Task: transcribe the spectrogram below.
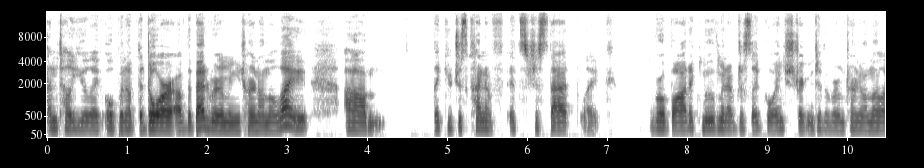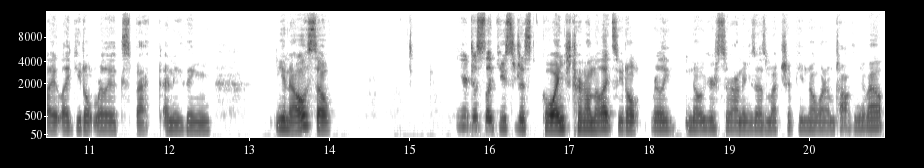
until you like open up the door of the bedroom and you turn on the light, um, like you just kind of it's just that like robotic movement of just like going straight into the room, turning on the light. Like you don't really expect anything, you know? So you're just like used to just going to turn on the light. So you don't really know your surroundings as much if you know what I'm talking about.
